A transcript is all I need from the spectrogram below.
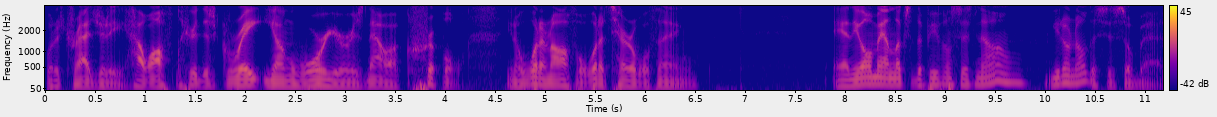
What a tragedy. How awful. Here, this great young warrior is now a cripple. You know, what an awful, what a terrible thing. And the old man looks at the people and says, No, you don't know this is so bad.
